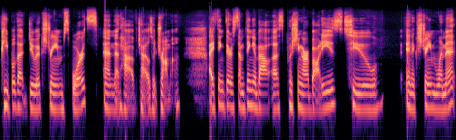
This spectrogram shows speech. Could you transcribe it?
people that do extreme sports and that have childhood trauma. I think there's something about us pushing our bodies to an extreme limit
